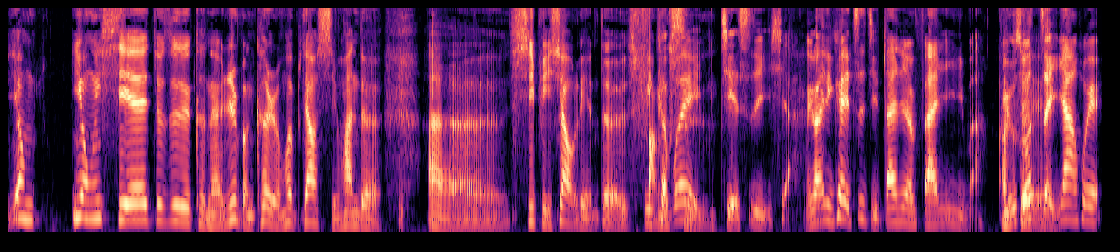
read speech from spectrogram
用。用一些就是可能日本客人会比较喜欢的，呃，嬉皮笑脸的方式。你可不可以解释一下？没关系，你可以自己担任翻译嘛。比如说怎样会，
